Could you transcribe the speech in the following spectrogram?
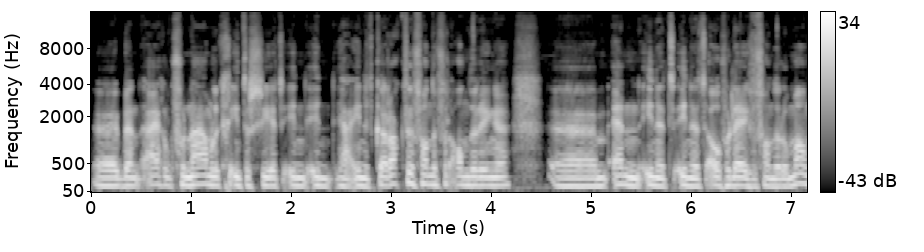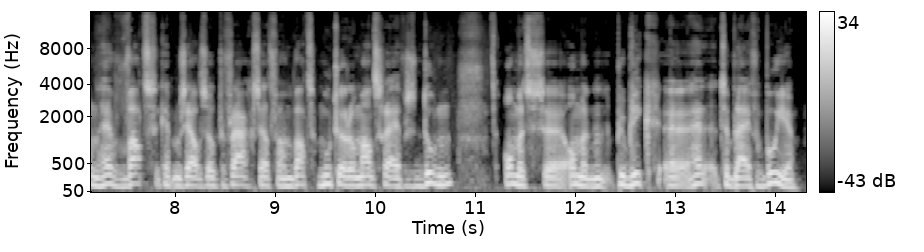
Uh, ik ben eigenlijk voornamelijk geïnteresseerd in, in, ja, in het karakter van de veranderingen... Um, en in het, in het overleven van de roman. Hè. Wat, ik heb mezelf dus ook de vraag gesteld van... wat moeten romanschrijvers doen om het, om het publiek te blijven boeien?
